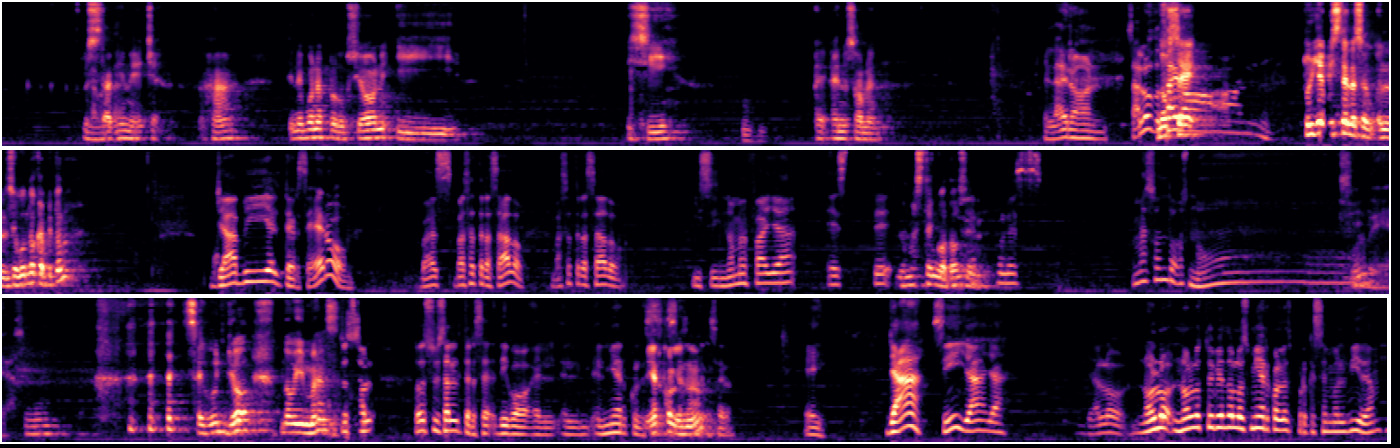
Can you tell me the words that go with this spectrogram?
La Está verdad. bien hecha. Ajá. Tiene buena producción y. Y sí. Ahí, ahí nos hablan. El Iron. ¡Saludos, No sé. Iron! ¿Tú ya viste seg- el segundo capítulo? Ya vi el tercero. Vas, vas atrasado. Vas atrasado. Y si no me falla, este. Nomás tengo dos miércoles. Nomás son dos. No. Sí, A ver. según- Según yo, no vi más. Entonces, sol- entonces sale el tercer. Digo, el, el- el miércoles. Miércoles, el ¿no? tercero. Ey. Ya, sí, ya, ya. Ya lo no, lo. no lo estoy viendo los miércoles porque se me olvida.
